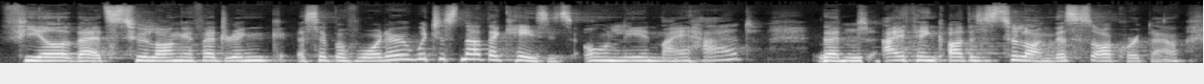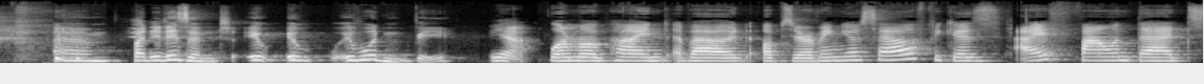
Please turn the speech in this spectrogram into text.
feel that it's too long if I drink a sip of water, which is not the case. It's only in my head that mm-hmm. I think, oh, this is too long. This is awkward now, um, but it isn't. It, it it wouldn't be. Yeah. One more point about observing yourself, because I found that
